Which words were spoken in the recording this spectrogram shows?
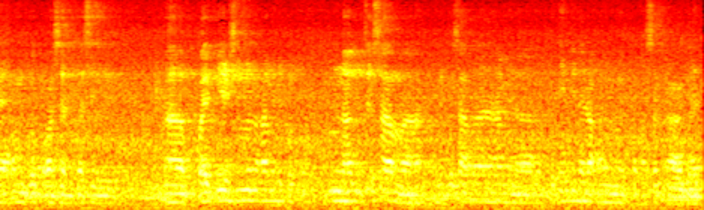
kaya ako magpapakasal kasi uh, five years naman na kami nagsasama, nagkasama na namin na hindi na lang kami magpakasal agad.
